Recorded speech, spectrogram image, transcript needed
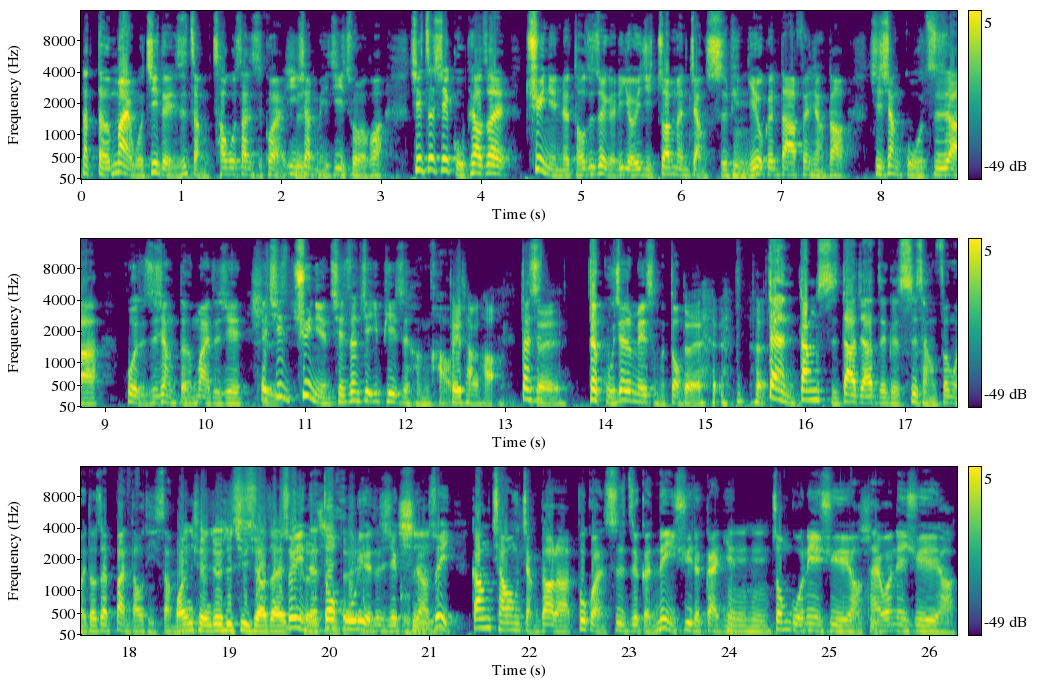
那德麦我记得也是涨超过三十块，印象没记错的话，其实这些股票在去年的投资最给力有一集专门讲食品，嗯、也有跟大家分享到，其实像果汁啊。或者是像德麦这些，哎、欸，其实去年前三季 EPS 很好，非常好，但是的股价就没什么动。对，但当时大家这个市场氛围都在半导体上面，完全就是聚焦在，所以呢都忽略了这些股票。所以刚刚乔宏讲到了，不管是这个内需的概念，嗯、中国内需也好，台湾内需也好，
